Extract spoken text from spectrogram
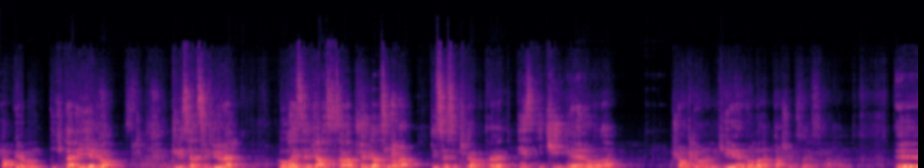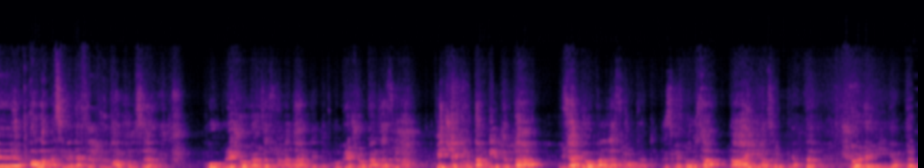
şampiyonun iki tane yeğeni var. biri sensin biri ben. Dolayısıyla yarısı sana düşer, yarısı bana. Hiç sesim çıkarmam. Evet, biz iki yeğen olarak, şampiyonun iki yeğeni olarak karşınızdayız. Ee, Allah nasip ederse tüm halkımızı bu güreş organizasyonuna dahil ediyor. Bu güreş organizasyonu geçen yıldan bir tık daha güzel bir organizasyon olacak. Kısmet olursa daha iyi hazırlık yaptık. Şöyle iyi yaptık.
